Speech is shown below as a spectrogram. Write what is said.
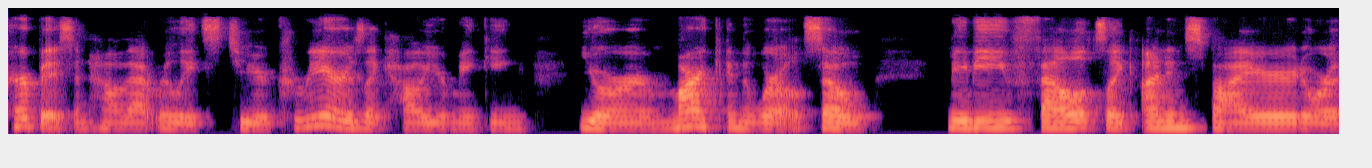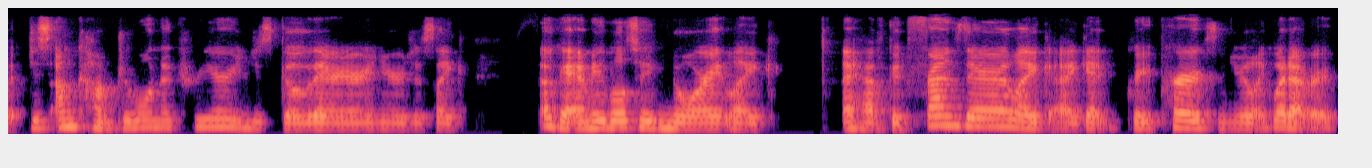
purpose and how that relates to your career is like how you're making your mark in the world. So maybe you felt like uninspired or just uncomfortable in a career, and you just go there and you're just like, okay, I'm able to ignore it. Like I have good friends there, like I get great perks, and you're like, whatever.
